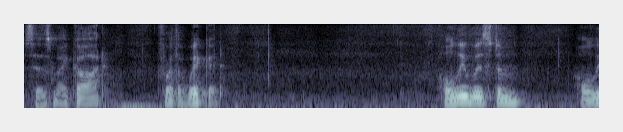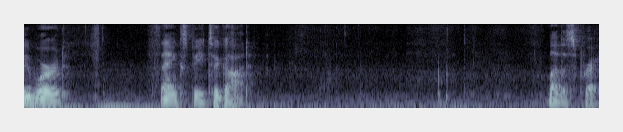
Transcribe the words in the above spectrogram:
says my God, for the wicked. Holy wisdom, holy word, thanks be to God. Let us pray.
